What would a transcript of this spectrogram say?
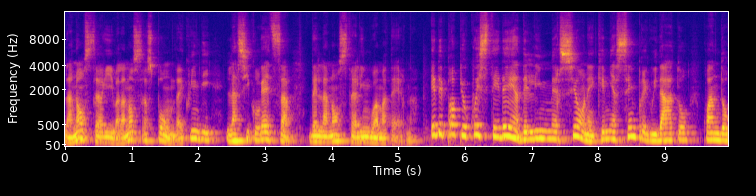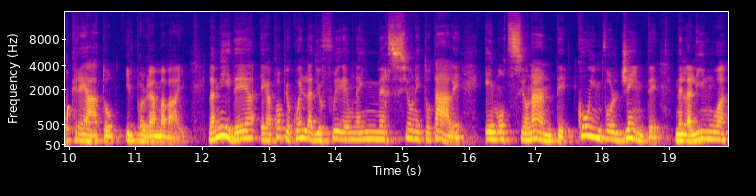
la nostra riva, la nostra sponda e quindi la sicurezza della nostra lingua materna. Ed è proprio questa idea dell'immersione che mi ha sempre guidato quando ho creato il programma Vai. La mia idea era proprio quella di offrire una immersione totale, emozionante, coinvolgente nella lingua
